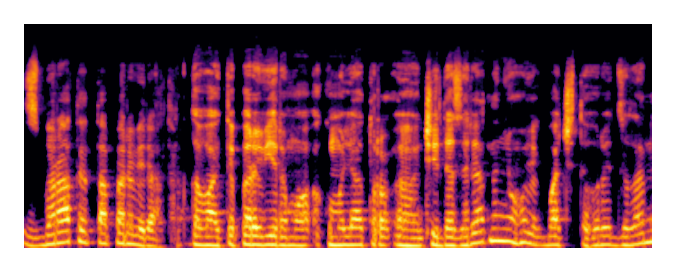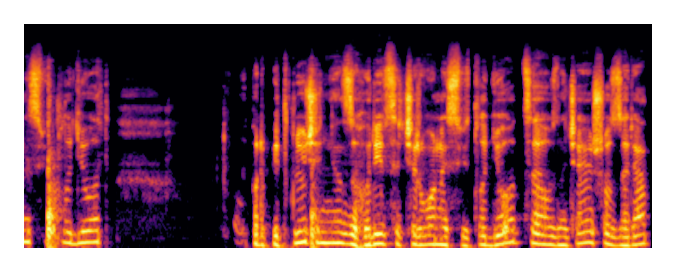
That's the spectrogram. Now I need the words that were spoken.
збирати та перевіряти. Давайте перевіримо акумулятор, е, чи йде заряд на нього. Як бачите, горить зелений світлодіод. При підключенні загорівся червоний світлодіод. Це означає, що заряд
